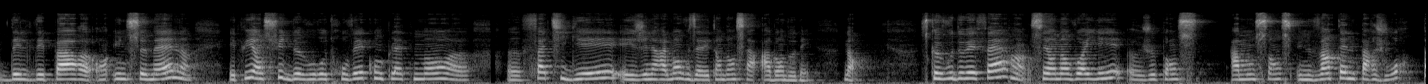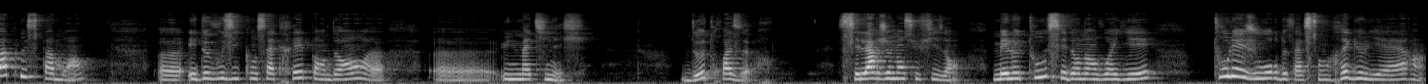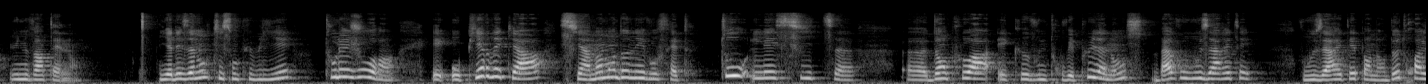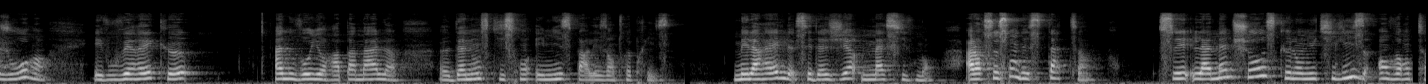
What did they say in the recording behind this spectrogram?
dès le départ en une semaine et puis ensuite de vous retrouver complètement euh, euh, fatigué et généralement vous avez tendance à abandonner. Non. Ce que vous devez faire, c'est en envoyer, je pense, à mon sens, une vingtaine par jour, pas plus, pas moins, et de vous y consacrer pendant une matinée, 2-3 heures. C'est largement suffisant. Mais le tout, c'est d'en envoyer tous les jours de façon régulière une vingtaine. Il y a des annonces qui sont publiées tous les jours. Et au pire des cas, si à un moment donné vous faites tous les sites euh, d'emploi et que vous ne trouvez plus d'annonces, bah vous vous arrêtez. Vous vous arrêtez pendant 2-3 jours et vous verrez que à nouveau il y aura pas mal euh, d'annonces qui seront émises par les entreprises. Mais la règle, c'est d'agir massivement. Alors ce sont des stats. C'est la même chose que l'on utilise en vente.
